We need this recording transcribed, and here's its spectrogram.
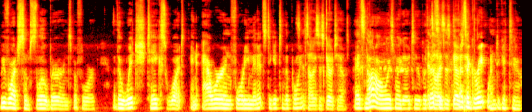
we've watched some slow burns before. The Witch takes what an hour and forty minutes to get to the point. It's always his go to. It's not always my go-to, but that's always a, his go-to. that's a great one to get to.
